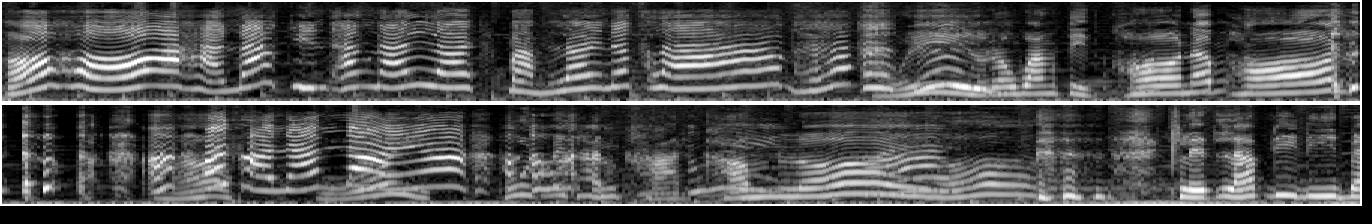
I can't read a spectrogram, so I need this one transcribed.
โอ้โหอาหารน่ากินทั้งนั้นเลยหม่ำเลยนะครับฮะโอ้ยระวังติดคอนะพอดอ้าวขอน้ำหน่อยโอ้ยพูดไม่ทันขาดคำเลยเออเคล็ดลับดีๆ แบ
